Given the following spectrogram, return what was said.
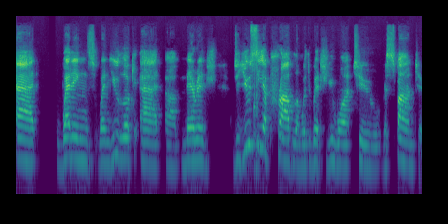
at weddings, when you look at um, marriage? Do you see a problem with which you want to respond to?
